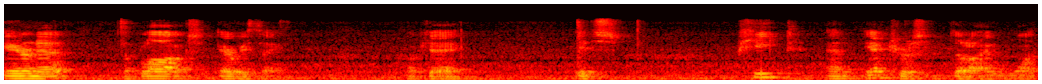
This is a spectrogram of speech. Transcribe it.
internet, the blogs, everything, okay? It's piqued an interest that I want.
